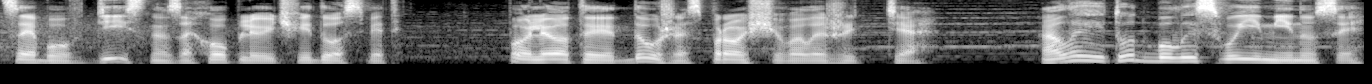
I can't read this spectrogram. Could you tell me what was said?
Це був дійсно захоплюючий досвід. Польоти дуже спрощували життя. Але і тут були свої мінуси.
